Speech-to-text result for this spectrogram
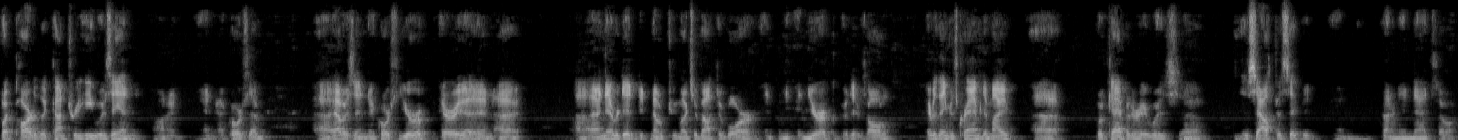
what part of the country he was in on it. And of course, um, uh, that was in, of course, Europe area, and uh, uh, I never did know too much about the war in, in Europe because it was all everything was crammed in my uh, vocabulary was uh, the South Pacific and running in that. So,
